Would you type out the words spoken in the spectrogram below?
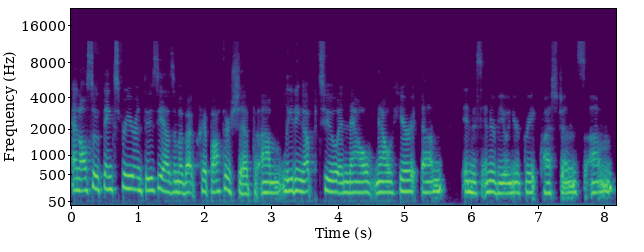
And also, thanks for your enthusiasm about CRIP authorship, um, leading up to and now now here um, in this interview and your great questions. Um,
